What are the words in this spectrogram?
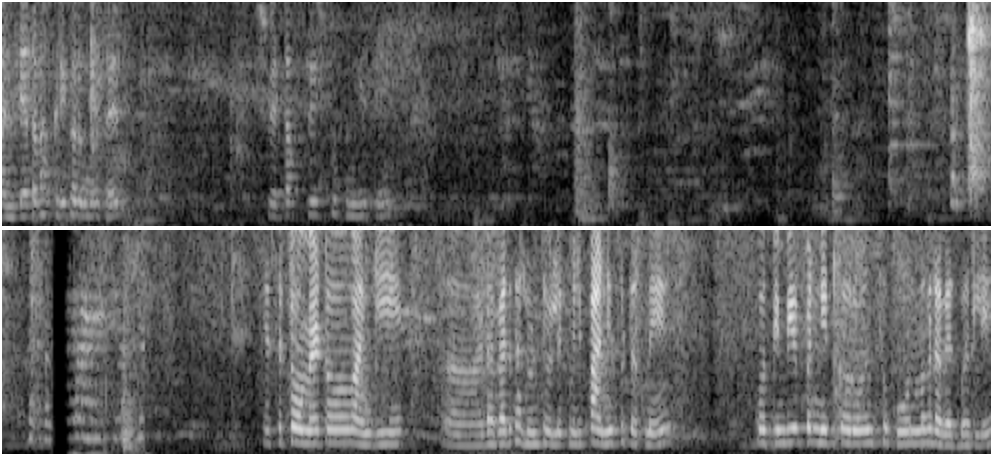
आंटी आता भाकरी करून घेत आहेत श्वेता फ्रीज पुसून घेते. हे असं टोमॅटो वांगी डब्यात घालून ठेवलेत म्हणजे पाणी सुटत नाही. कोथिंबीर पण नीट करून सुकवून मग डब्यात भरली.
